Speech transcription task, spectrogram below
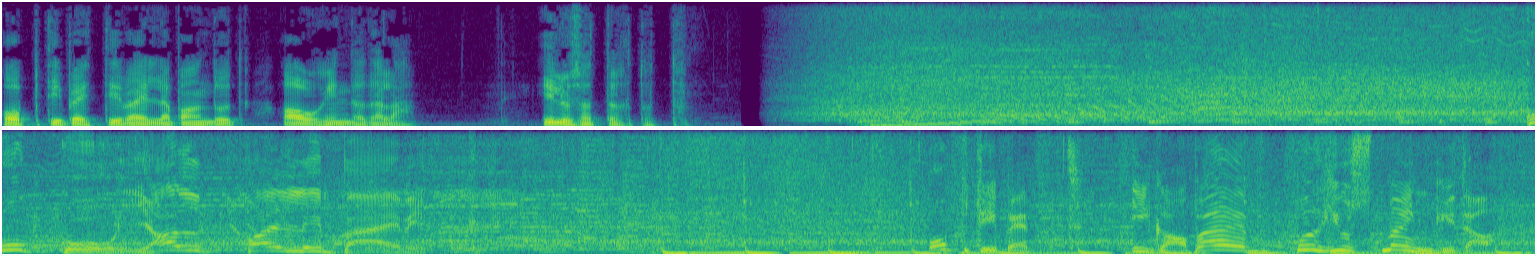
OpTibeti välja pandud auhindadele. ilusat õhtut! Kuku jalgpallipäevik. optibett, iga päev põhjust mängida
